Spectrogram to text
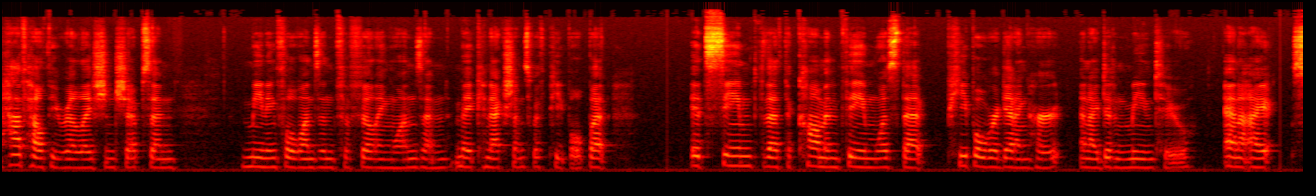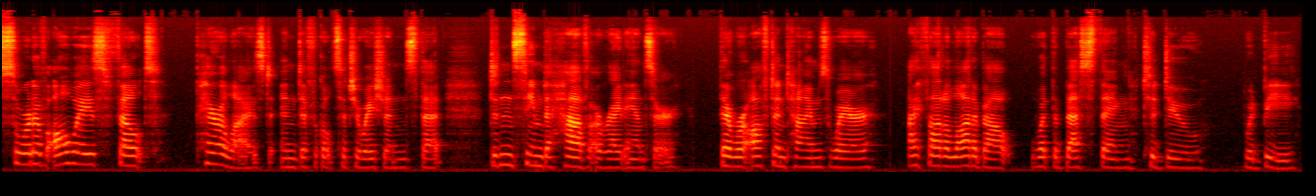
have healthy relationships and meaningful ones and fulfilling ones and make connections with people. But it seemed that the common theme was that people were getting hurt and I didn't mean to. And I sort of always felt paralyzed in difficult situations that didn't seem to have a right answer. There were often times where I thought a lot about what the best thing to do would be,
